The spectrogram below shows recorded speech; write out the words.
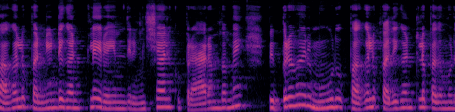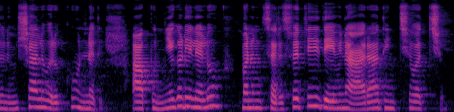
పగలు పన్నెండు గంటల ఇరవై ఎనిమిది నిమిషాలకు ప్రారంభమై ఫిబ్రవరి మూడు పగలు పది గంటల పదమూడు నిమిషాల వరకు ఉన్నది. ఆ పుణ్యగడిలలో మనం సరస్వతీదేవిని ఆరాధించవచ్చు.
